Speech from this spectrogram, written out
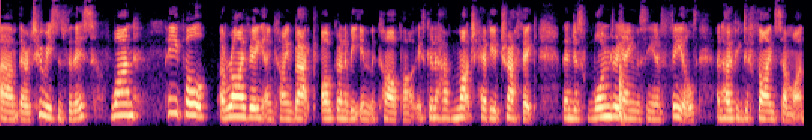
Um, there are two reasons for this. One, people arriving and coming back are going to be in the car park. It's going to have much heavier traffic than just wandering aimlessly in a field and hoping to find someone.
